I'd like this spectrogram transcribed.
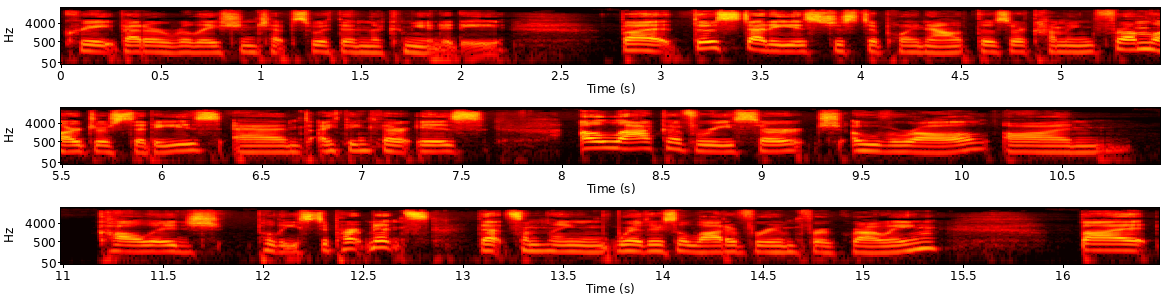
create better relationships within the community. But those studies, just to point out, those are coming from larger cities, and I think there is a lack of research overall on college police departments. That's something where there's a lot of room for growing. But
